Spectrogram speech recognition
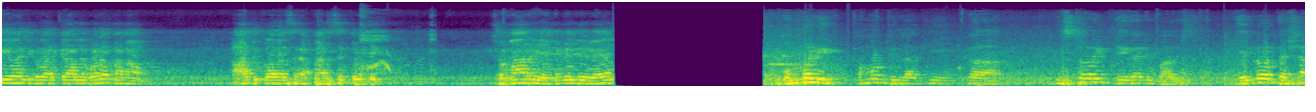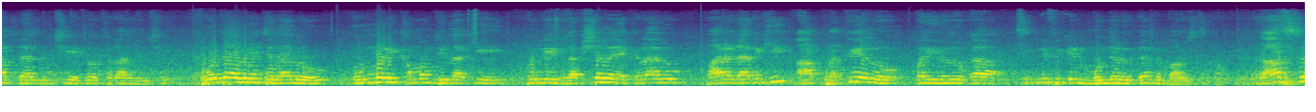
నియోజకవర్గాలను కూడా మనం ఆదుకోవాల్సిన పరిస్థితి ఉంది. సుమారు ఎనిమిది వేల ఉమ్మడి ఖమ్మం జిల్లాకి ఒక హిస్టారిక్ డేగా భావిస్తున్నారు ఎన్నో దశాబ్దాల నుంచి ఎన్నో తరాల నుంచి గోదావరి జలాలు ఉమ్మడి ఖమ్మం జిల్లాకి కొన్ని లక్షల ఎకరాలు పారడానికి ఆ ప్రక్రియలో మరి ఈరోజు ఒక సిగ్నిఫికెంట్ ముందడుగుగా మేము భావిస్తున్నాం. రాష్ట్ర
